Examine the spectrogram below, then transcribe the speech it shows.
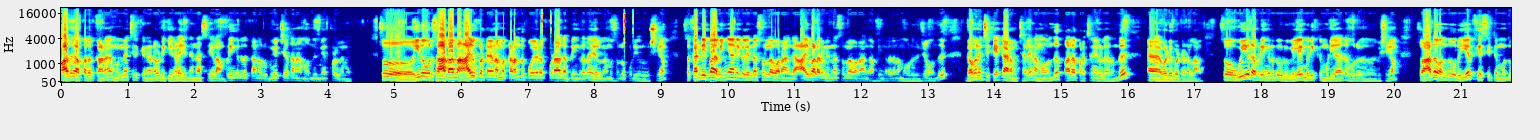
பாதுகாப்பதற்கான முன்னெச்சரிக்கை நடவடிக்கைகளை என்னென்ன செய்யலாம் அப்படிங்கிறதுக்கான ஒரு முயற்சியை தான் நம்ம வந்து மேற்கொள்ளணும். ஸோ இதை ஒரு சாதாரண ஆய்வுக்கட்டையை நம்ம கடந்து போயிடக்கூடாது அப்படிங்கிறத இதில் நம்ம சொல்லக்கூடிய ஒரு விஷயம். ஸோ கண்டிப்பாக விஞ்ஞானிகள் என்ன சொல்ல வராங்க ஆய்வாளர்கள் என்ன சொல்ல வராங்க அப்படிங்கிறத நம்ம ஒரு விஷயம் வந்து கவனித்து கேட்க ஆரம்பித்தாலே நம்ம வந்து பல பிரச்சனைகளிலிருந்து விடுபட்டுடலாம். ஸோ உயிர் அப்படிங்கிறது ஒரு விலை மதிக்க முடியாத ஒரு விஷயம். ஸோ அதை வந்து ஒரு இயற்கை சீட்டம் வந்து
